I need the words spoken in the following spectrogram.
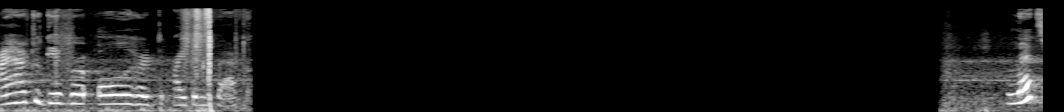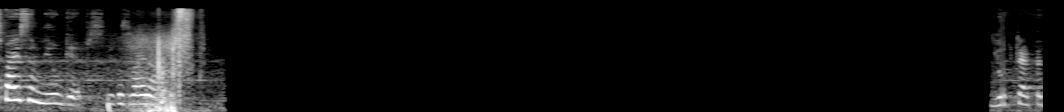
I have to give her all her items back. Let's buy some new gifts because why not? Looked at the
